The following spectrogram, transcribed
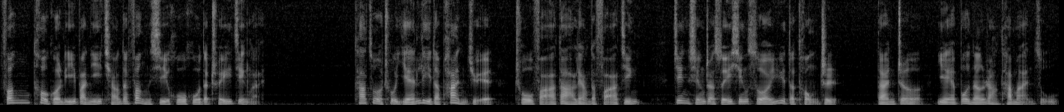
风透过篱笆泥墙的缝隙，呼呼地吹进来。他做出严厉的判决，处罚大量的罚金，进行着随心所欲的统治，但这也不能让他满足。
